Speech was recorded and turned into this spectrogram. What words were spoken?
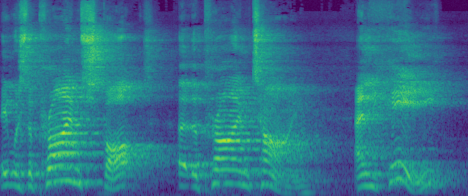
It was the prime spot at the prime time, and he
